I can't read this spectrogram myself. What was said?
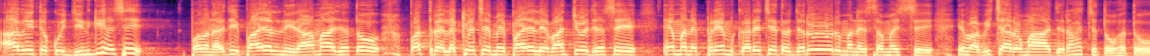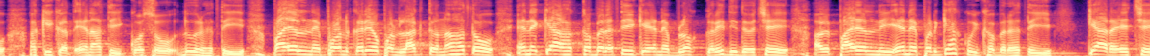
આવી તો કોઈ જિંદગી હશે? પવન હજી પાયલની રાહમાં જ હતો. પત્ર લખ્યો છે, મેં પાયલે વાંચ્યો જ હશે. એ મને પ્રેમ કરે છે તો જરૂર મને સમજશે. એવા વિચારોમાં આજ રાચતો હતો. હકીકત એનાથી કોસો દૂર હતી. પાયલને ફોન કર્યો પણ લાગતો ન હતો. એને ક્યાં ખબર હતી કે એને બ્લોક કરી દીધો છે. હવે પાયલની એને પણ ક્યાં કોઈ ખબર હતી? ક્યાં રહે છે,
